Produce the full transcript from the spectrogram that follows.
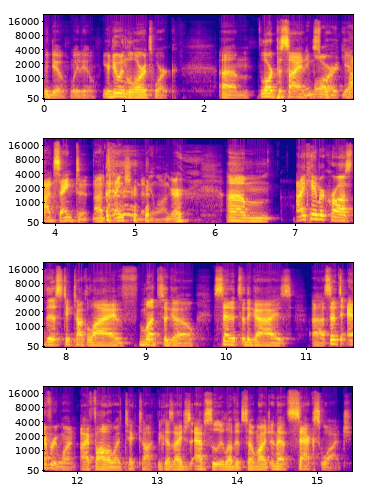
we do, we do. You're doing the Lord's work. Um, Lord Poseidon's Anymore, work. Yeah. not sanctioned, not sanctioned any longer. Um, I came across this TikTok live months ago. Sent it to the guys. Uh, sent it to everyone I follow on TikTok because I just absolutely loved it so much. And that's Saxsquatch.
